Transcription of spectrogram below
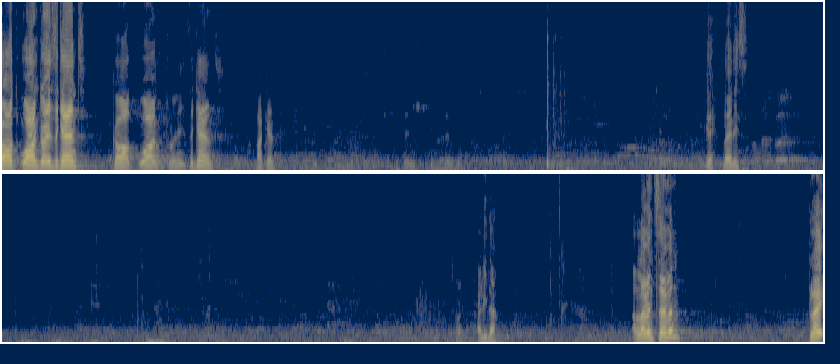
Code 1, 20 seconds. Code 1, 20 seconds. Michael. please. Same, same here. Okay, ladies. Alida. 11 7. Play.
